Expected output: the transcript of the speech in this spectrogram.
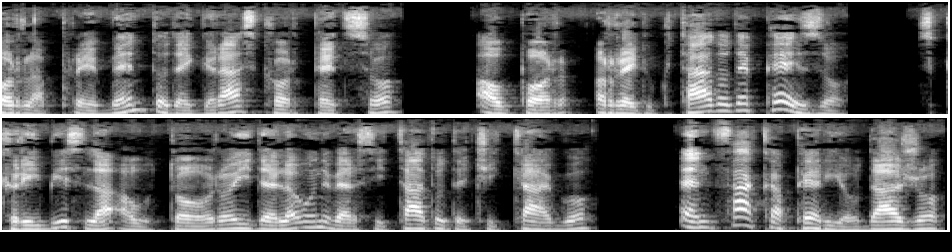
por la prevento de gras corpezzo au por reductado de peso, scribis la autoroi de la Universitato de Chicago en faca periodajo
